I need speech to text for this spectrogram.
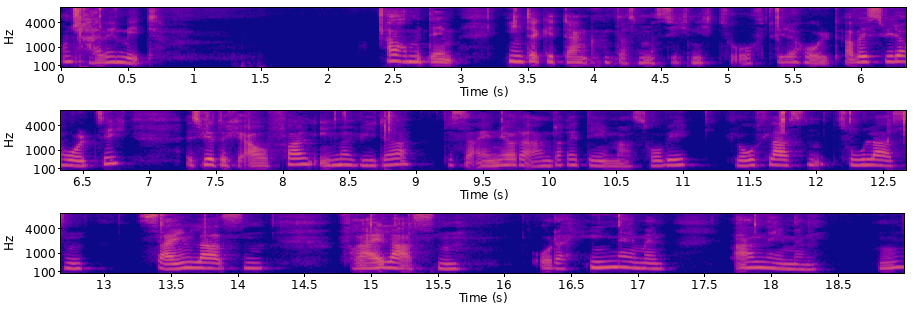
und schreibe mit. Auch mit dem Hintergedanken, dass man sich nicht zu oft wiederholt. Aber es wiederholt sich. Es wird euch auffallen, immer wieder das eine oder andere Thema, so wie loslassen, zulassen, sein lassen, freilassen oder hinnehmen, annehmen. Hm?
